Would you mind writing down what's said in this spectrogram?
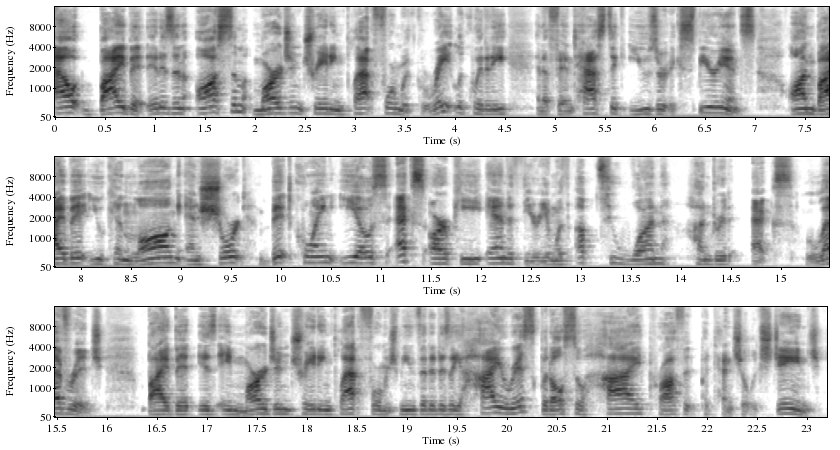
out Bybit. It is an awesome margin trading platform with great liquidity and a fantastic user experience. On Bybit, you can long and short Bitcoin, EOS, XRP, and Ethereum with up to 100x leverage. Bybit is a margin trading platform, which means that it is a high risk but also high profit potential exchange.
